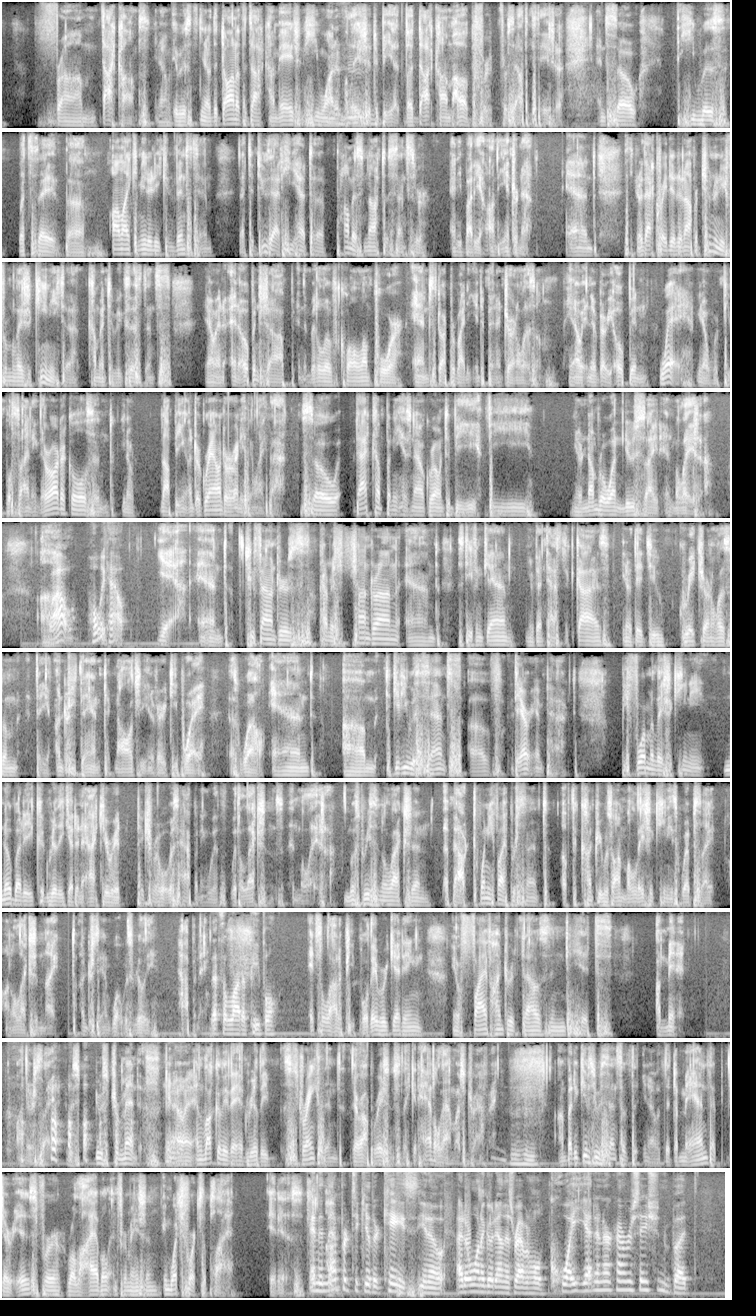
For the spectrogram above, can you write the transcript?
from dot coms. You know, it was you know the dawn of the dot com age, and he wanted mm-hmm. Malaysia to be a, the dot com hub for for Southeast Asia, and so he was. Let's say the online community convinced him that to do that he had to promise not to censor anybody on the internet. And you know that created an opportunity for Malaysiakini to come into existence, you know, an, an open shop in the middle of Kuala Lumpur and start providing independent journalism, you know, in a very open way, you know, with people signing their articles and you know not being underground or anything like that. So that company has now grown to be the you know number one news site in Malaysia. Um, wow! Holy cow! Yeah, and two founders, Premesh Chandran and Steven Gan, you know, fantastic guys. You know, they do great journalism. They understand technology in a very deep way as well. And um, to give you a sense of their impact, before Malaysiakini, nobody could really get an accurate picture of what was happening with, with elections in Malaysia. The most recent election, about 25% of the country was on Malaysiakini's website on election night to understand what was really happening. That's a lot of people. It's a lot of people. They were getting, you know, 500,000 hits a minute on their site. It was, it was tremendous, you yeah. know, and, and, luckily they had really strengthened their operations so they could handle that much traffic. Mm-hmm. Um, but it gives you a sense of the, you know, the demand that there is for reliable information in what short supply it is. And in that um, particular case, you know, I don't want to go down this rabbit hole quite yet in our conversation, but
